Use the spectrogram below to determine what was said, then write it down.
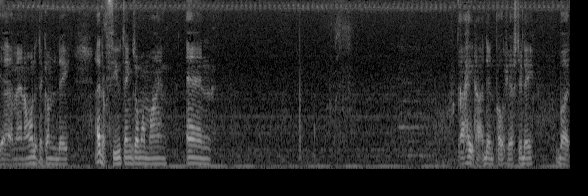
yeah, man, I wanted to come today. I had a few things on my mind and I hate how I didn't post yesterday, but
